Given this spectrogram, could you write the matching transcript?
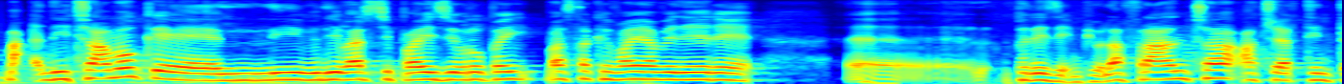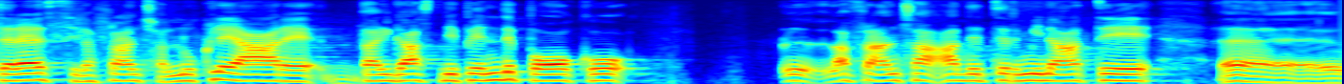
Ma diciamo che i diversi paesi europei, basta che vai a vedere eh, per esempio la Francia ha certi interessi, la Francia al nucleare, dal gas dipende poco, la Francia ha determinati eh,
